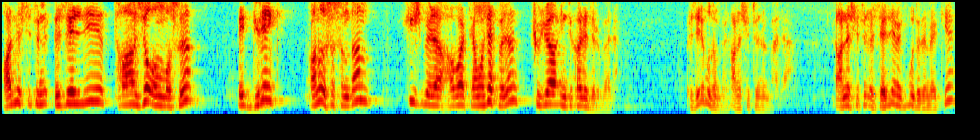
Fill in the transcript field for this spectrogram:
anne sütünün özelliği taze olması ve direkt ana ısısından hiç böyle hava temas etmeden çocuğa intikal edir böyle. Özelliği budur böyle. Anne sütünün böyle. Anne sütünün özelliği demek budur demek ki.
